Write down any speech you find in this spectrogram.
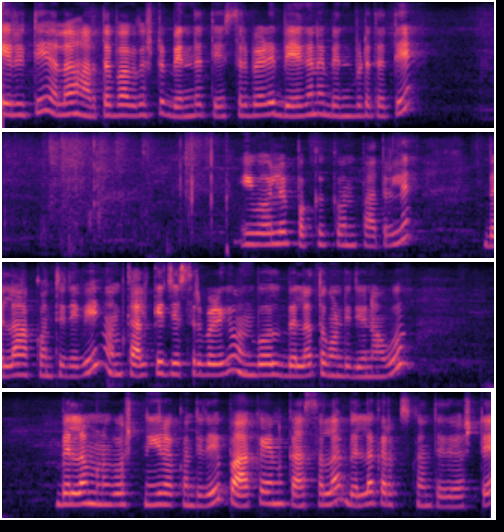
ಈ ರೀತಿ ಎಲ್ಲ ಅರ್ಧ ಭಾಗದಷ್ಟು ಬೆಂದತಿ. ಹೆಸರುಬೇಳೆ ಬೇಗನೆ ಬೆಂದ್ಬಿಡ್ತೈತಿ. ಇವಾಗಲೇ ಪಕ್ಕಕ್ಕೆ ಒಂದು ಪಾತ್ರೆಲಿ ಬೆಲ್ಲ ಹಾಕ್ಕೊತಿದ್ದೀವಿ. ಒಂದು ಕಾಲು ಕೆ ಜಿ ಹೆಸರುಬೇಳೆಗೆ ಒಂದು ಬೌಲ್ ಬೆಲ್ಲ ತೊಗೊಂಡಿದ್ದೀವಿ ನಾವು. ಬೆಲ್ಲ ಮುಣಗೋಷ್ಟು ನೀರು ಹಾಕ್ಕೊತಿದ್ದೀವಿ. ಪಾಕ ಏನು ಕಾಸಲ್ಲ, ಬೆಲ್ಲ ಕರಗಿಸ್ಕೊತಿದ್ದೀವಿ ಅಷ್ಟೇ.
